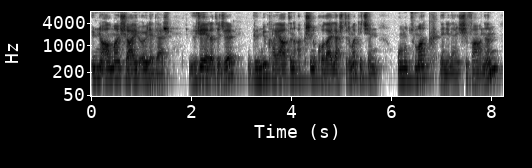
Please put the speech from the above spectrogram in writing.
ünlü Alman şair öyle der. Yüce yaratıcı günlük hayatın akışını kolaylaştırmak için unutmak denilen şifanın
